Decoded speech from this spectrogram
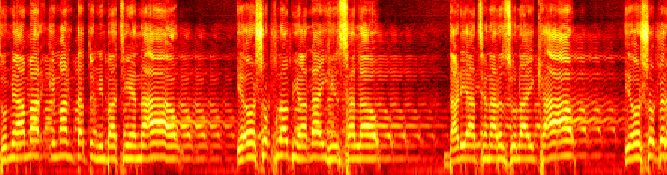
তুমি আমার ইমানটা তুমি বাঁচিয়ে নাও। এ স্বপ্ন বিয়ালাই সালাও দাঁড়িয়ে আছেন আর জুলাই খাও। এ এসবের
